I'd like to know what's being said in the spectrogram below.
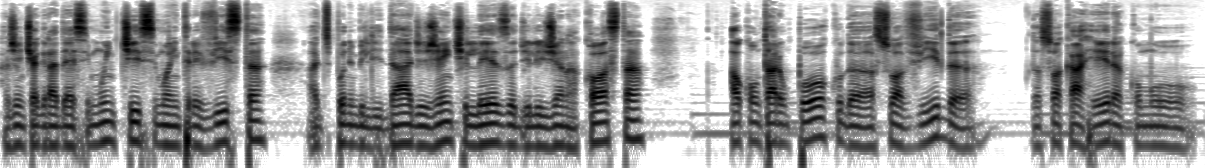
A gente agradece muitíssimo a entrevista, a disponibilidade e gentileza de Ligiana Costa ao contar um pouco da sua vida, da sua carreira como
